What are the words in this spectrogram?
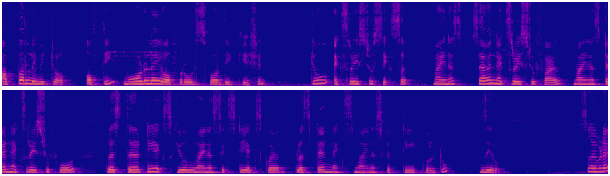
upper limit of the moduli of roots for the equation two x raise to six minus seven x raise to five minus ten x raise to four plus thirty x cube minus sixty x square plus ten x minus fifty equal to zero so ഇവിടെ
